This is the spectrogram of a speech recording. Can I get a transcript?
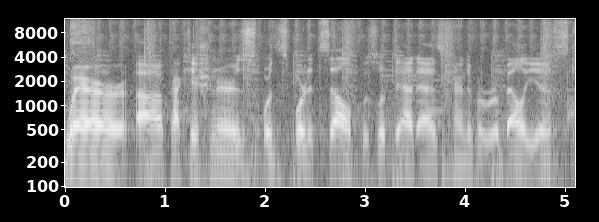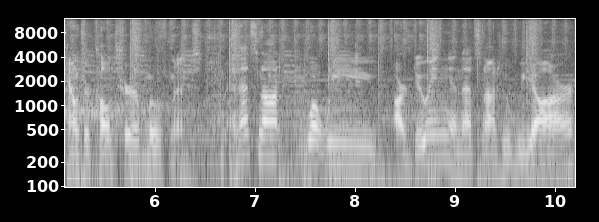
where uh, practitioners or the sport itself was looked at as kind of a rebellious counterculture movement. And that's not what we are doing, and that's not who we are.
